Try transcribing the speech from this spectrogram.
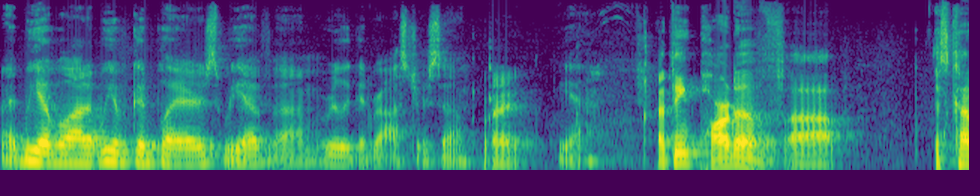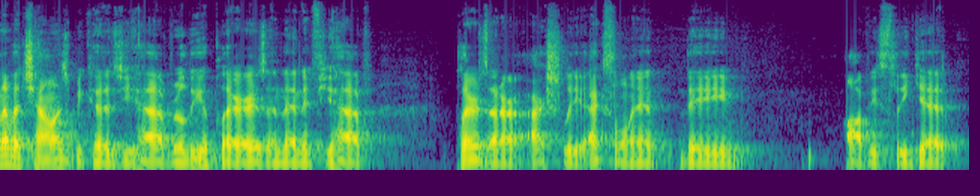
uh, we have a lot of we have good players. We have um, a really good roster. So Right. yeah, I think part of uh, it's kind of a challenge because you have really good players, and then if you have players that are actually excellent, they obviously get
